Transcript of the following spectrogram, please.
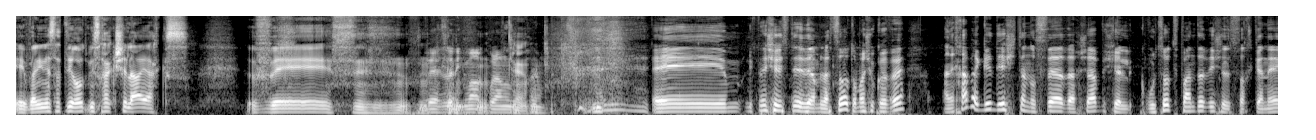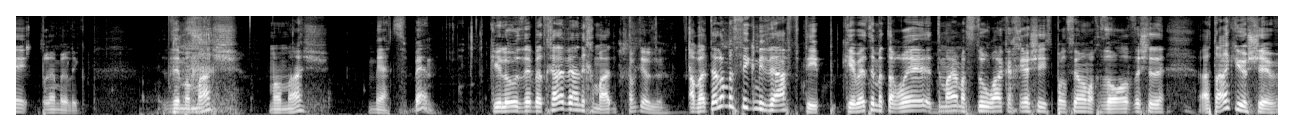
אה, ואני נסעתי לראות משחק של אייקס. ו... ואיך זה נגמר כולנו כן. זוכרים. אה, לפני שיש איזה המלצות או משהו כזה, אני חייב להגיד, יש את הנושא הזה עכשיו של קבוצות פנטזי של שחקני פרמייר ליג. זה ממש, ממש מעצבן. כאילו, זה בהתחלה זה היה נחמד, חשבתי על זה. אבל אתה לא משיג מזה אף טיפ, כי בעצם אתה רואה את מה הם עשו רק אחרי שהתפרסם המחזור הזה, שזה... אתה רק יושב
